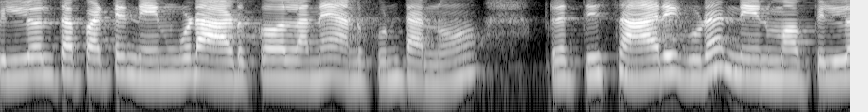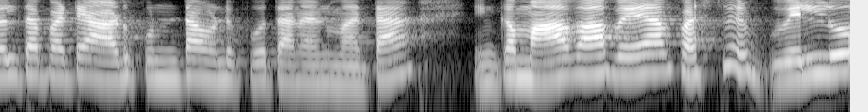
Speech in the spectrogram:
పిల్లలతో పాటే నేను కూడా ఆడుకోవాలనే అనుకుంటాను. ప్రతిసారి కూడా నేను మా పిల్లలతో పాటే ఆడుకుంటా ఉండిపోతానమాట ఇంకా మా బాబాయ్ ఫస్ట్ వెళ్ళు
